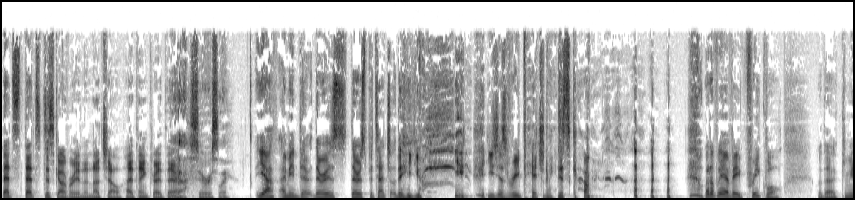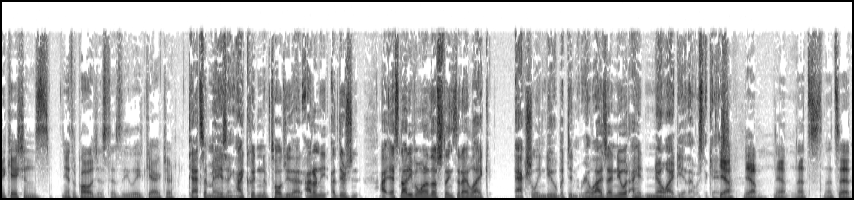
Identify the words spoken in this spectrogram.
that's that's discovery in a nutshell. I think right there. Yeah, seriously. Yeah, I mean there there is there's potential. You you, you just repitched me discovery. what if we have a prequel with a communications anthropologist as the lead character? That's amazing. I couldn't have told you that. I don't. need- uh, There's. I, it's not even one of those things that I like actually knew but didn't realize I knew it. I had no idea that was the case. Yeah, yeah, yeah. That's that's it.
